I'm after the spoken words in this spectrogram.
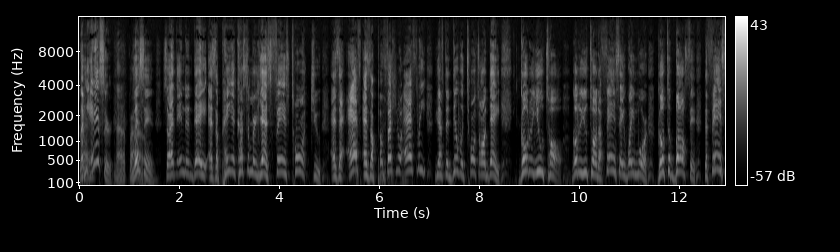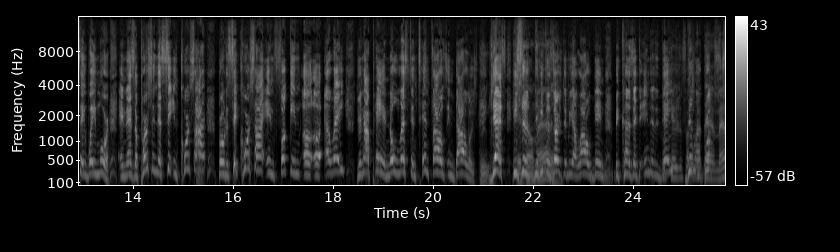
Let me answer. Not a problem. Listen. So at the end of the day, as as a paying customer, yes, fans taunt you. As a as a professional athlete, you have to deal with taunts all day. Go to Utah. Go to Utah. The fans say way more. Go to Boston. The fans say way more. And as a person that's sitting courtside, bro, to sit courtside in fucking uh, uh, L.A., you're not paying no less than ten thousand dollars. Yes, he it should. He deserves to be allowed in because at the end of the day, gives a fuck Dillon about that Brooks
